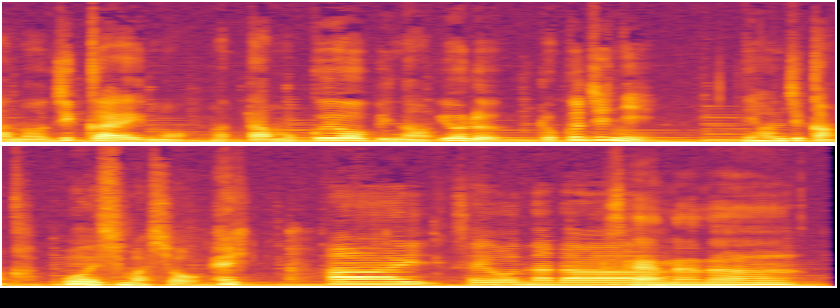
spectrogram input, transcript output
あの次回もまた木曜日の夜6時に日本時間かお会いしましょう、うん、はい。はい。さようなら。さようなら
